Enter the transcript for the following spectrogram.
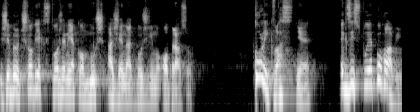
že byl člověk stvořen jako muž a žena k božímu obrazu? Kolik vlastně existuje pohlaví?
